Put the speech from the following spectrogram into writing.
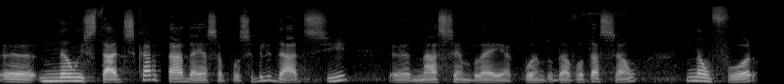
uh, não está descartada essa possibilidade se na Assembleia, quando da votação, não for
